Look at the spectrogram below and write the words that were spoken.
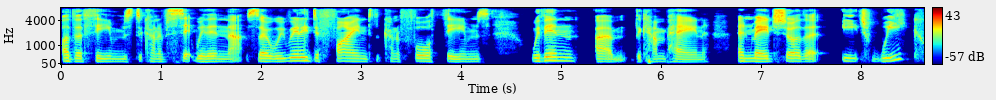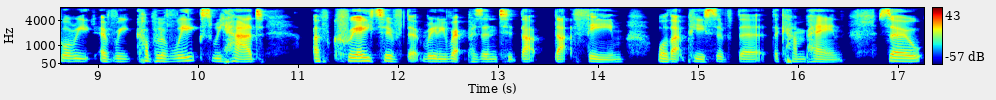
other themes to kind of sit within that. So we really defined the kind of four themes within um, the campaign and made sure that each week or each, every couple of weeks we had a creative that really represented that that theme or that piece of the the campaign. So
